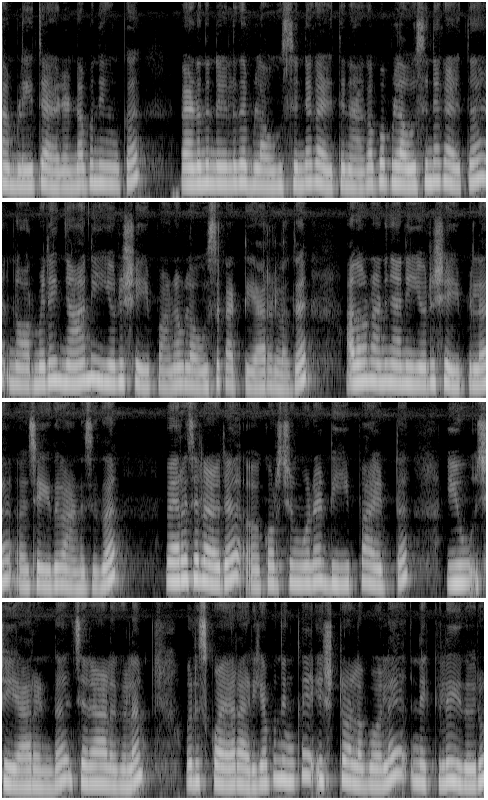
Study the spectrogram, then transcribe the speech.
കംപ്ലീറ്റ് ആയിട്ടുണ്ട്. അപ്പോൾ നിങ്ങൾക്ക് വേണമെന്നുണ്ടെങ്കിൽ ഇത് ബ്ലൗസിന്റെ കഴുത്തിനാകും. അപ്പോൾ ബ്ലൗസിന്റെ കഴുത്ത് നോർമലി ഞാൻ ഈ ഒരു ഷേപ്പാണ് ബ്ലൗസ് കട്ട് ചെയ്യാറുള്ളത്. അതുകൊണ്ടാണ് ഞാൻ ഈ ഒരു ഷേപ്പിൽ ചെയ്ത് കാണിച്ചത്. വേറെ ചിലർ കുറച്ചും കൂടെ ഡീപ്പായിട്ട് യു ചെയ്യാറുണ്ട്. ചില ആളുകൾ ഒരു സ്ക്വയർ ആയിരിക്കും. അപ്പോൾ നിങ്ങൾക്ക് ഇഷ്ടമുള്ള പോലെ നെക്കിൽ ഇതൊരു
